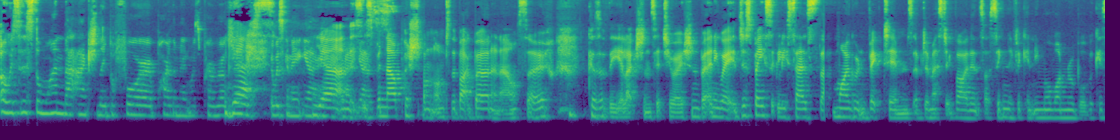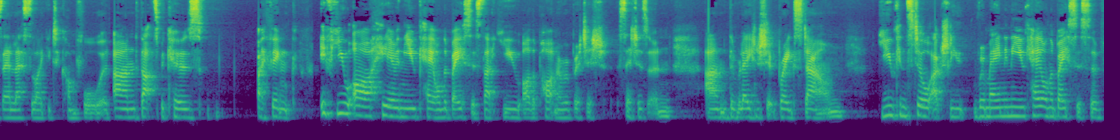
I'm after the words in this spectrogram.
Oh, is this the one that actually before Parliament was prorogued? Yes. It was gonna. Yeah. Yeah, and right, it's, yes. it's been now pushed on, onto the back burner now, so because of the election situation. But anyway, it just basically says that migrant victims of domestic violence are significantly more vulnerable because they're less likely to come forward, and that's because I think if you are here in the UK on the basis that you are the partner of a British citizen and the relationship breaks down, you can still actually remain in the UK on the basis of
